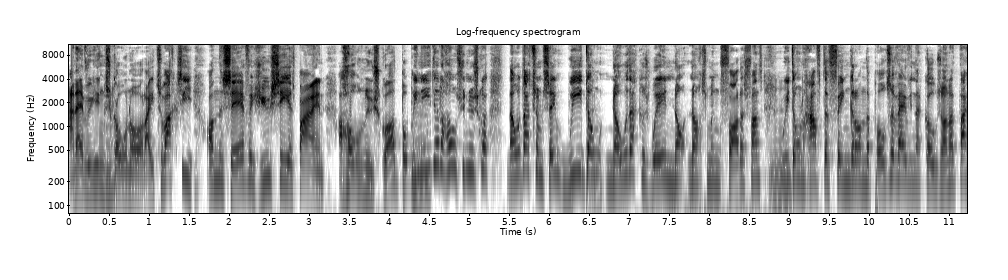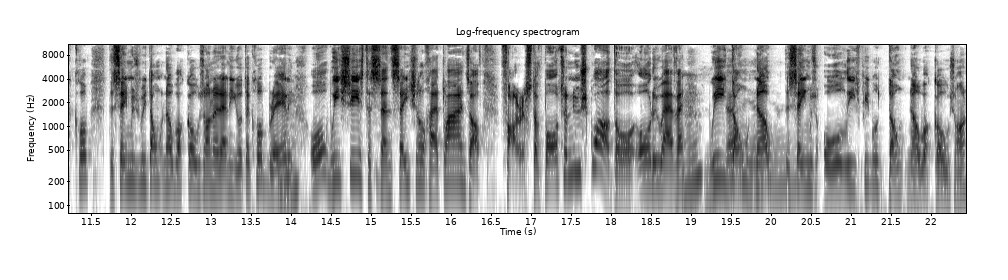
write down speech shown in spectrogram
and everything's Hmm. going all right." So actually, on the surface, you see us buying a whole new squad, but Hmm. we needed a whole new squad. Now that's what I'm saying. We don't know that because we're not Nottingham Forest fans. Hmm. We don't have the finger on the pulse of everything that goes on at that club. The same as we don't know what goes on at any other club, really. Hmm. All we see is the sensational headlines of Forest have bought a new squad or, or whoever. Hmm. We don't know. The same as all these people don't know what goes on.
